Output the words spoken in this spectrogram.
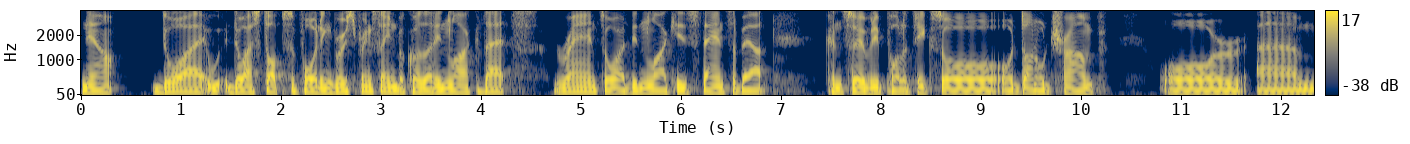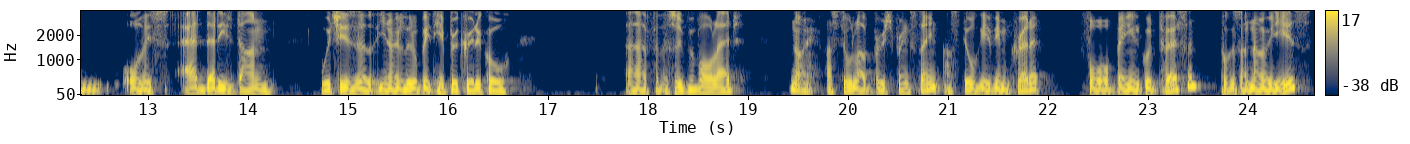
Now, do I do I stop supporting Bruce Springsteen because I didn't like that rant or I didn't like his stance about conservative politics or or Donald Trump or um, or this ad that he's done, which is a, you know a little bit hypocritical uh, for the Super Bowl ad? No, I still love Bruce Springsteen. I still give him credit for being a good person because I know he is.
